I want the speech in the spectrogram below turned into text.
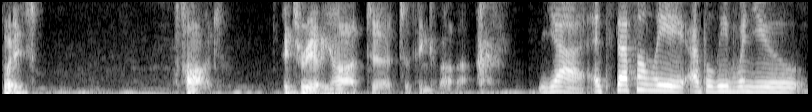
But it's hard. It's really hard to, to think about that. Yeah, it's definitely, I believe, when you,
